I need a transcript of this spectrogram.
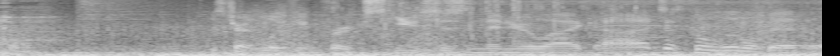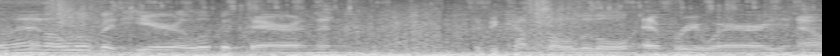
you start looking for excuses, and then you're like, ah, just a little bit, and a little bit here, a little bit there, and then it becomes a little everywhere, you know?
